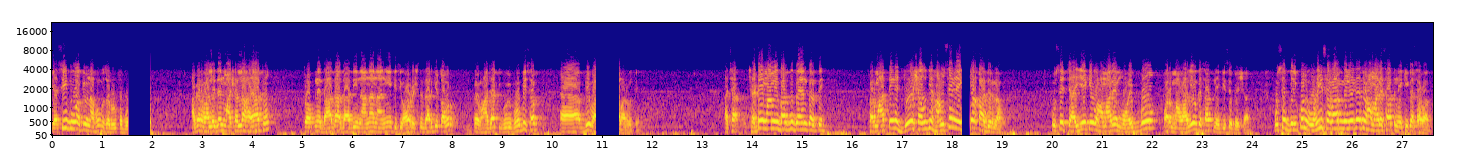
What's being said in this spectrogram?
कैसी दुआ क्यों ना हो वो ज़रूर कबूल अगर वालदेन माशाल्लाह हयात हो तो अपने दादा दादी नाना नानी किसी और रिश्तेदार की कब्र पे वहाँ जाके वो भी सब आ, भी वार होते हैं। अच्छा छठे इमाम ये बात भी बयान करते हैं। फरमाते हैं कि जो शख्स भी हमसे नेकी पर कादिर ना हो, उसे चाहिए कि वो हमारे मुहब्बों और मवालियों के साथ नेकी से पेश आए। उसे बिल्कुल वही सवाब मिलेगा जो हमारे साथ नेकी का सवाब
